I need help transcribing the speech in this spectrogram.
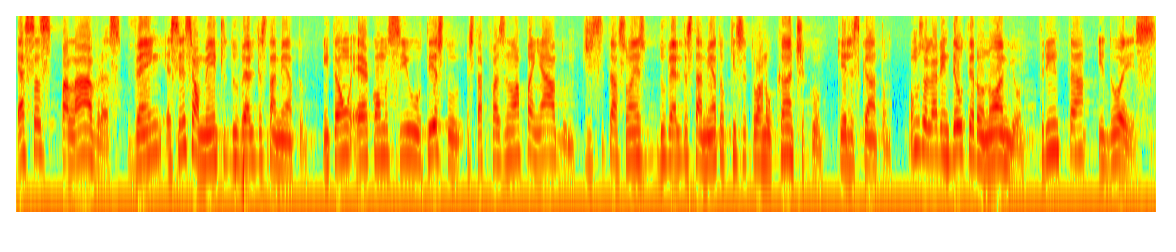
Essas palavras vêm essencialmente do Velho Testamento. Então é como se o texto está fazendo um apanhado de citações do Velho Testamento que se torna o cântico que eles cantam. Vamos olhar em Deuteronômio 32,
